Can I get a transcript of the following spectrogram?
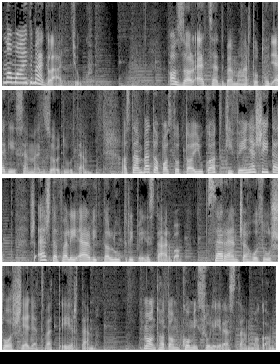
Na majd meglátjuk. Azzal ecetbe mártott, hogy egészen megzöldültem. Aztán betapasztotta a lyukat, kifényesített, és este felé elvitt a Lutri pénztárba. Szerencsehozó sorsjegyet vett értem. Mondhatom, komiszul éreztem magam.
